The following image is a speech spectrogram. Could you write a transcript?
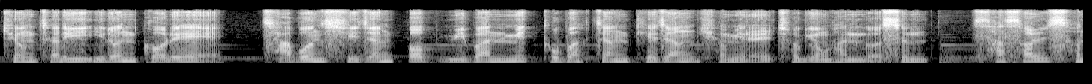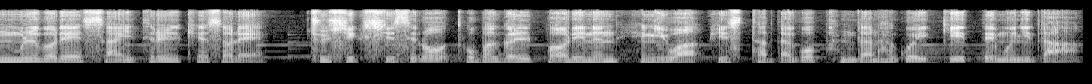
경찰이 이런 거래에 자본시장법 위반 및 도박장 개장 혐의를 적용한 것은 사설 선물거래 사이트를 개설해 주식 시세로 도박을 벌이는 행위와 비슷하다고 판단하고 있기 때문이다.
